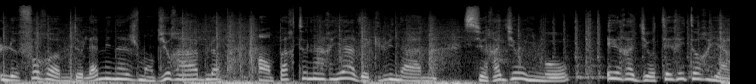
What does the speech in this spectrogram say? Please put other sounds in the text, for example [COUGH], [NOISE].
le Forum de l'aménagement durable en partenariat avec l'UNAM sur Radio Imo et Radio Territoria.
